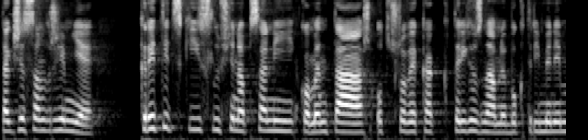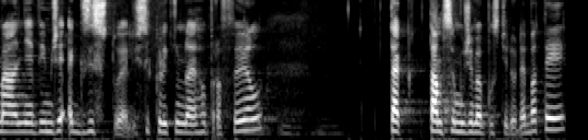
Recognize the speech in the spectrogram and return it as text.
Takže samozřejmě kritický, slušně napsaný komentář od člověka, který ho znám, nebo který minimálně vím, že existuje. Když si kliknu na jeho profil, tak tam se můžeme pustit do debaty.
